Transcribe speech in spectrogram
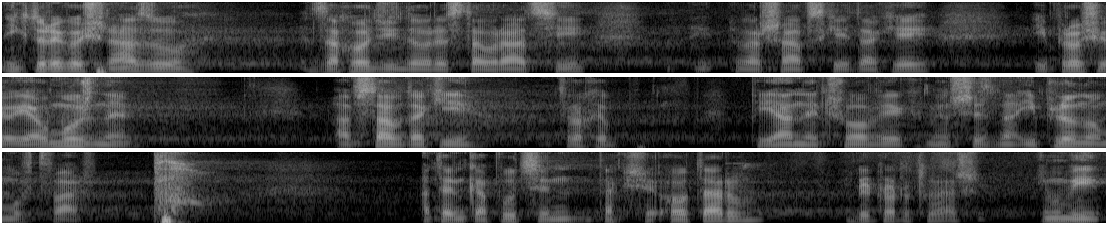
I któregoś razu zachodzi do restauracji warszawskiej takiej i prosi o jałmużnę. A wstał taki trochę pijany człowiek, mężczyzna i plunął mu w twarz. A ten kapucyn tak się otarł, wytarł twarz i mówi,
